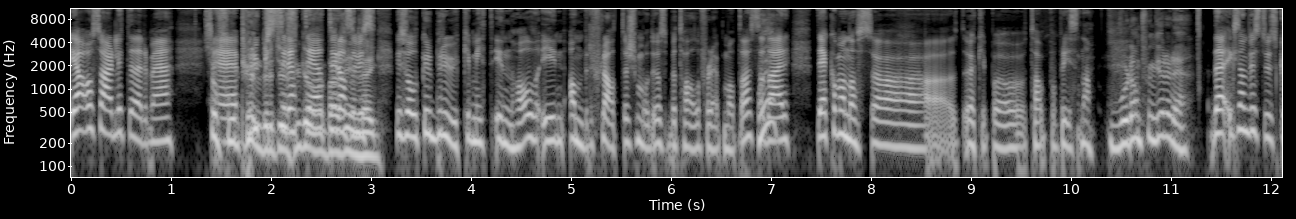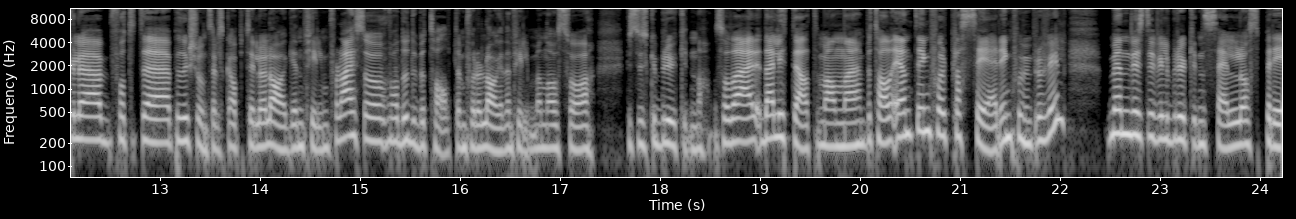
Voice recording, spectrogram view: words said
Ja, og så er det litt det der med eh, bruksrettigheter. Altså, hvis, hvis, folk vil bruke mitt innhold i andre flater, så må de også betale for det, på en måte. Så der, det kan man også øke på, ta på prisen, da. Hvordan fungerer det? det hvis du skulle fått et eh, produksjonsselskap til å lage en film for deg, så hadde du betalt dem for å lage den filmen, og så hvis du skulle bruke den, da. Så det er, det er litt det at man eh, betaler én ting for plassering på min profil, men hvis de vil bruke den selv og spre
